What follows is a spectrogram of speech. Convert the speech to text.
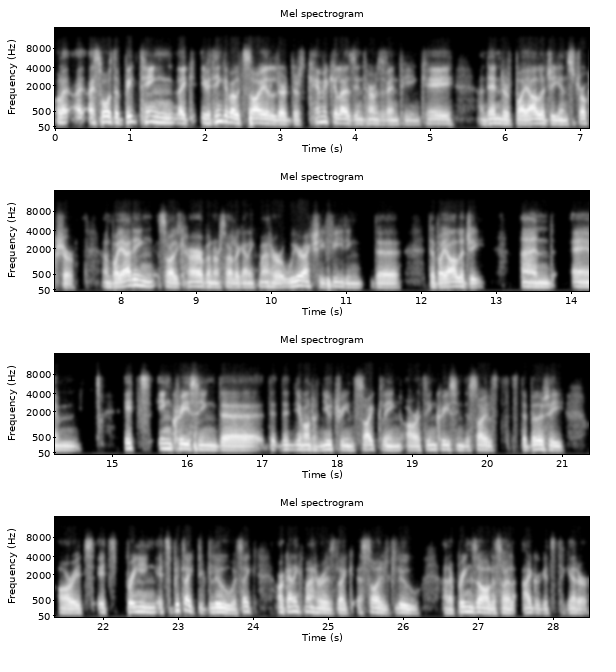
Well, I, I suppose the big thing, like if you think about soil, there, there's chemical as in terms of NP and K, and then there's biology and structure. And by adding soil carbon or soil organic matter, we're actually feeding the the biology and um, it's increasing the, the, the amount of nutrient cycling or it's increasing the soil stability or it's it's bringing it's a bit like the glue. It's like organic matter is like a soil glue and it brings all the soil aggregates together.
